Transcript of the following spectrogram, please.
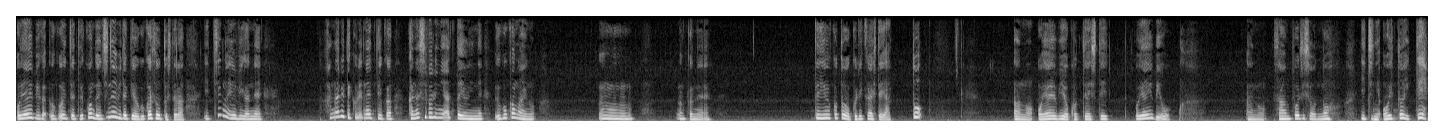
親指が動いちゃって今度1の指だけを動かそうとしたら1の指がね離れてくれないっていうか金縛りにあったようにね動かないの。うんなんかねっていうことを繰り返してやっとあの親指を固定して親指をあの3ポジションの位置に置いといて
